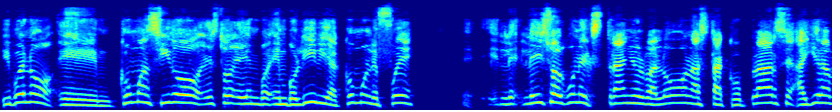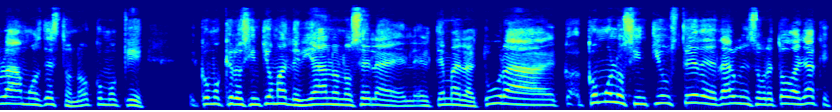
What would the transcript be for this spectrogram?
Y bueno, eh, ¿cómo ha sido esto en, en Bolivia? ¿Cómo le fue? Eh, ¿Le, ¿Le, hizo algún extraño el balón hasta acoplarse? Ayer hablábamos de esto, ¿no? Como que como que lo sintió más leviano, no sé, el, tema de la altura. ¿Cómo lo sintió usted, de Darwin, sobre todo allá, que,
